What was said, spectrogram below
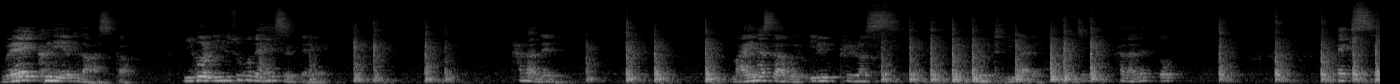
왜 근이 이렇게 나왔을까? 이걸 인수분해 했을 때 하나는 마이너스하고 1 플러스 루트 2i 그지? 하나는 또 x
